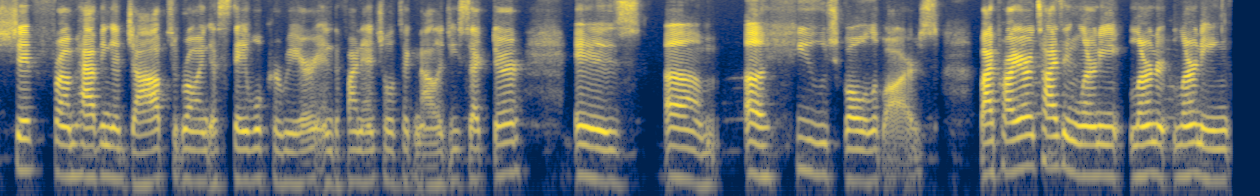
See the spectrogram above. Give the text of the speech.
shift from having a job to growing a stable career in the financial technology sector is um, a huge goal of ours. By prioritizing learning, learner, learning,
